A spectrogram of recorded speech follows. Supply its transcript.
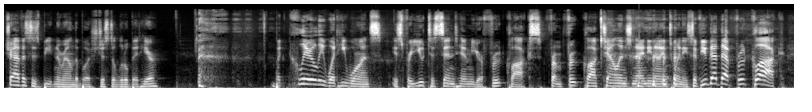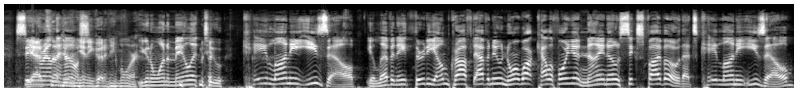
Travis is beating around the bush just a little bit here. but clearly, what he wants is for you to send him your fruit clocks from Fruit Clock Challenge 9920. so if you've got that fruit clock sitting yeah, around the house, any good anymore. you're going to want to mail it to Kaylani Ezel, 11830 Elmcroft Avenue, Norwalk, California, 90650. That's Kaylani Ezel,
